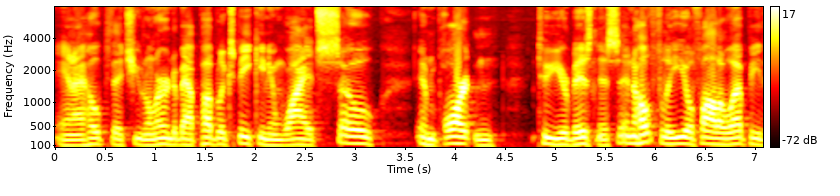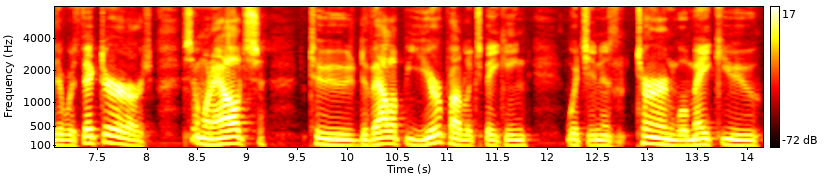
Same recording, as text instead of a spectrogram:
And I hope that you learned about public speaking and why it's so important to your business. And hopefully, you'll follow up either with Victor or someone else to develop your public speaking, which in turn will make you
